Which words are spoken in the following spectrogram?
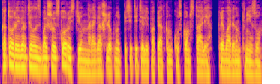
которая вертелась большой скоростью, норовя шлепнуть посетителей по пяткам куском стали, приваренным к низу,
